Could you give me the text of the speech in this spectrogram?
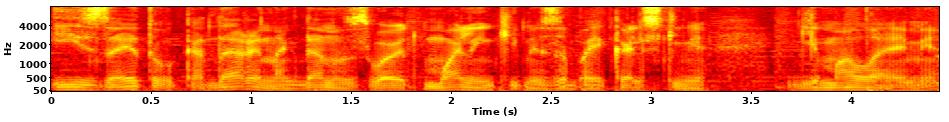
И из-за этого Кадар иногда называют маленькими забайкальскими Гималаями.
